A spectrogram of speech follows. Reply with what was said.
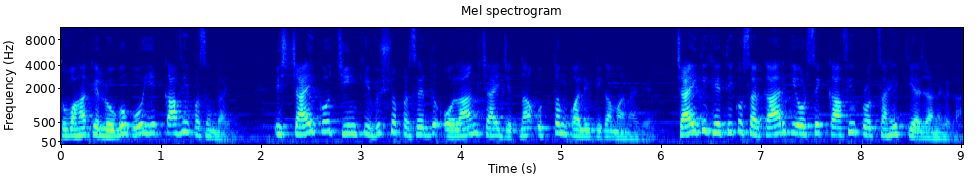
तो वहाँ के लोगों को ये काफ़ी पसंद आई। इस चाय को चीन की विश्व प्रसिद्ध ओलांग चाय जितना उत्तम क्वालिटी का माना गया। चाय की खेती को सरकार की ओर से काफ़ी प्रोत्साहित किया जाने लगा।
